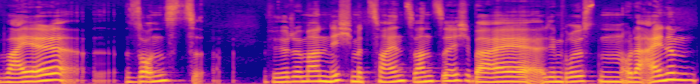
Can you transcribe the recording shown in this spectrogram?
weil sonst würde man nicht mit 22 bei dem größten oder einem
